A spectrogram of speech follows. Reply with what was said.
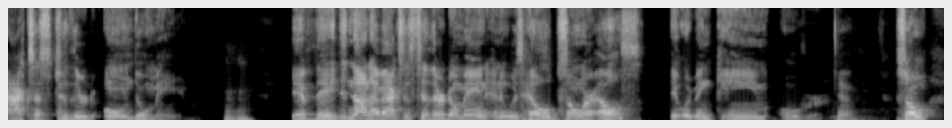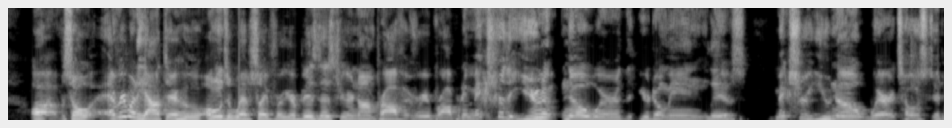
access to their own domain Mhm. if they did not have access to their domain and it was held somewhere else, it would have been game over. Yeah. So, uh, so everybody out there who owns a website for your business, for your nonprofit, for your property, make sure that you know where th- your domain lives. Make sure you know where it's hosted.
